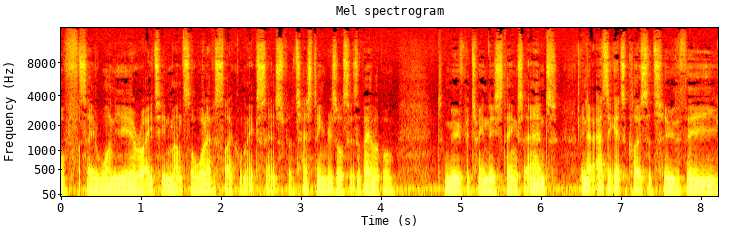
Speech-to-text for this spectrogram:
of, say, one year or 18 months or whatever cycle makes sense for testing resources available to move between these things. And, you know, as it gets closer to the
